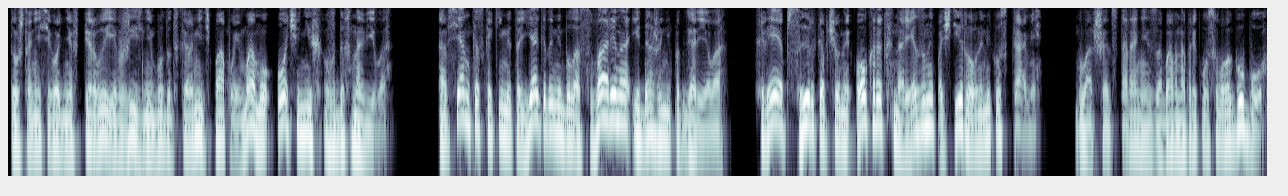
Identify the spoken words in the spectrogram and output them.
То, что они сегодня впервые в жизни будут кормить папу и маму, очень их вдохновило. Овсянка с какими-то ягодами была сварена и даже не подгорела. Хлеб, сыр, копченый окорок нарезаны почти ровными кусками. Младшая от старания забавно прикусывала губу.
